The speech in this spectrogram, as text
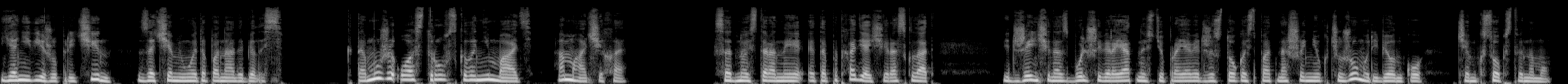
я не вижу причин, зачем ему это понадобилось. К тому же у Островского не мать, а мачеха. С одной стороны, это подходящий расклад, ведь женщина с большей вероятностью проявит жестокость по отношению к чужому ребенку, чем к собственному.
